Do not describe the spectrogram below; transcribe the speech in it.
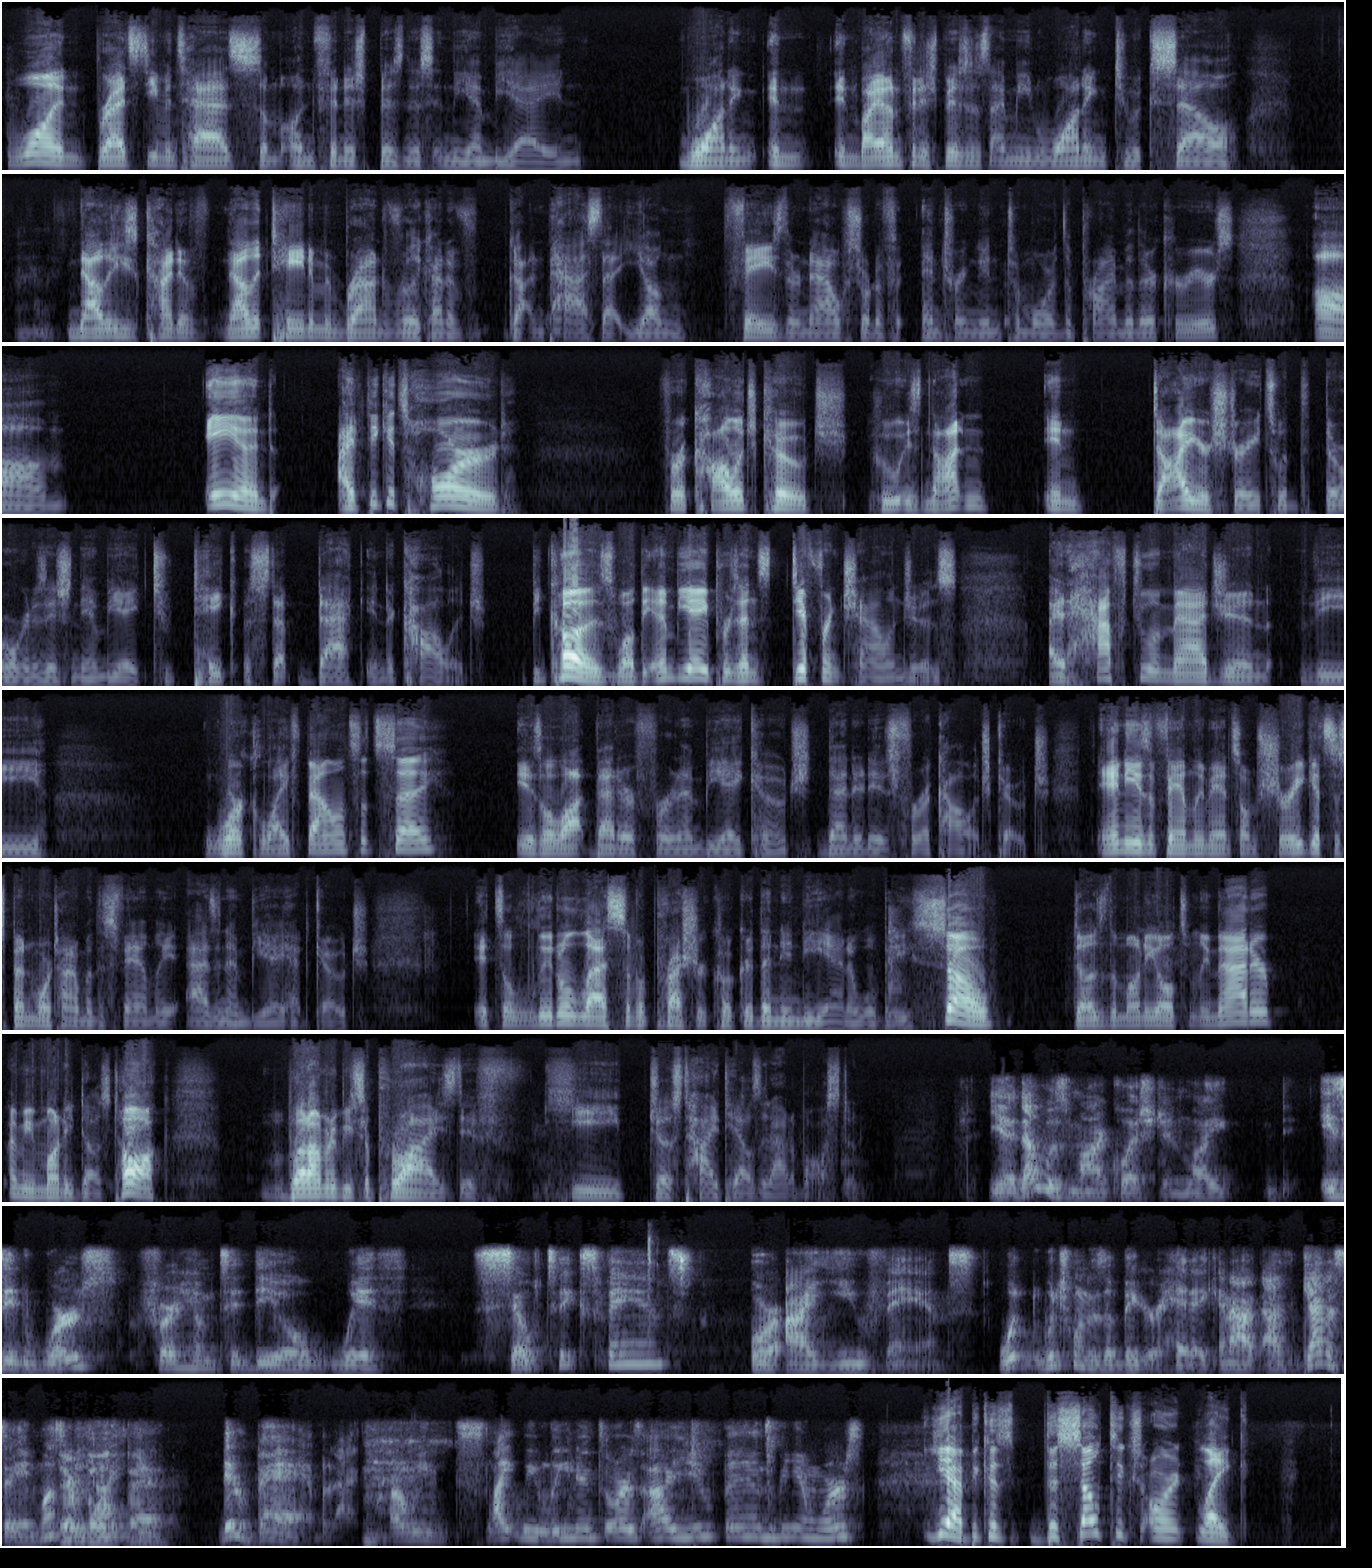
one, Brad Stevens has some unfinished business in the NBA and wanting and and by unfinished business I mean wanting to excel. Mhm. Now that he's kind of now that Tatum and Brown have really kind of gotten past that young phase, they're now sort of entering into more of the prime of their careers. Um and I think it's hard for a college coach who is not in, in dire straits with their organization, the NBA, to take a step back into college. Because while the NBA presents different challenges, I'd have to imagine the work life balance, let's say, is a lot better for an NBA coach than it is for a college coach. And he is a family man, so I'm sure he gets to spend more time with his family as an NBA head coach. It's a little less of a pressure cooker than Indiana will be. So, does the money ultimately matter? I mean, money does talk, but I'm going to be surprised if he just hightails it out of Boston. Yeah, that was my question. Like, is it worse for him to deal with Celtics fans or IU fans? What which one is a bigger headache? And I, I gotta say it must They're be both IU. bad. They're bad, but I, are we slightly leaning towards IU fans being worse? Yeah, because the Celtics aren't like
